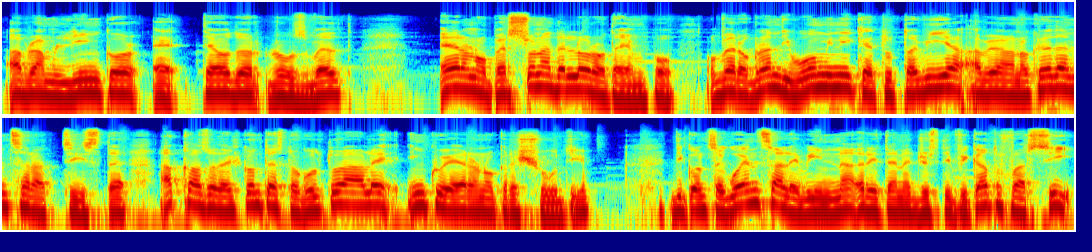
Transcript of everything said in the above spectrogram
Abraham Lincoln e Theodore Roosevelt, erano persone del loro tempo, ovvero grandi uomini che tuttavia avevano credenze razziste a causa del contesto culturale in cui erano cresciuti. Di conseguenza Levin ritenne giustificato far sì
